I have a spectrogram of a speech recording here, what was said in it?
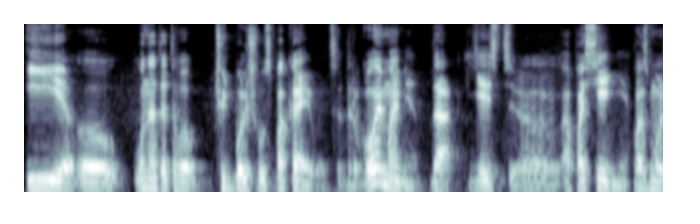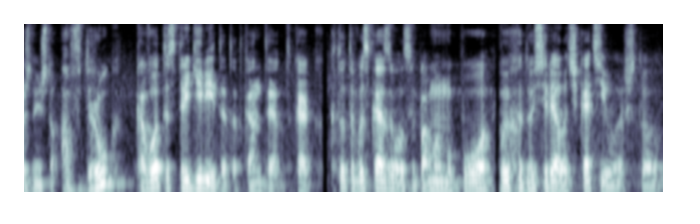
И э, он от этого чуть больше успокаивается. Другой момент, да, есть э, опасения возможные, что а вдруг кого-то стригерит этот контент, как кто-то высказывался, по-моему, по выходу сериала «Чикатило», что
